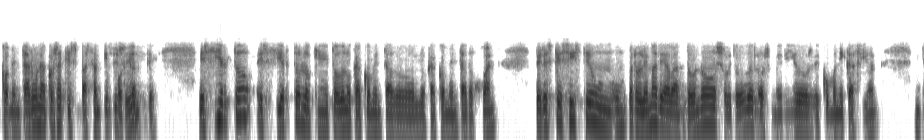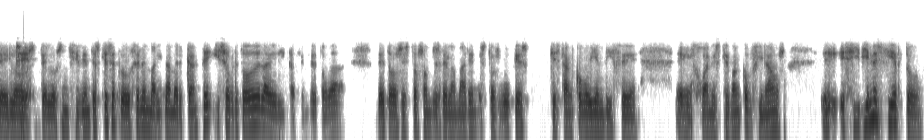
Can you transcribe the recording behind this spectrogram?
comentar una cosa que es bastante importante. Es cierto, es cierto lo que todo lo que ha comentado, lo que ha comentado Juan, pero es que existe un, problema de abandono, sobre todo de los medios de comunicación, de los, de los incidentes que se producen en Marina Mercante y sobre todo de la dedicación de toda, de todos estos hombres de la mar en estos buques que están, como bien dice eh, Juan Esteban, confinados. Eh, si bien es cierto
